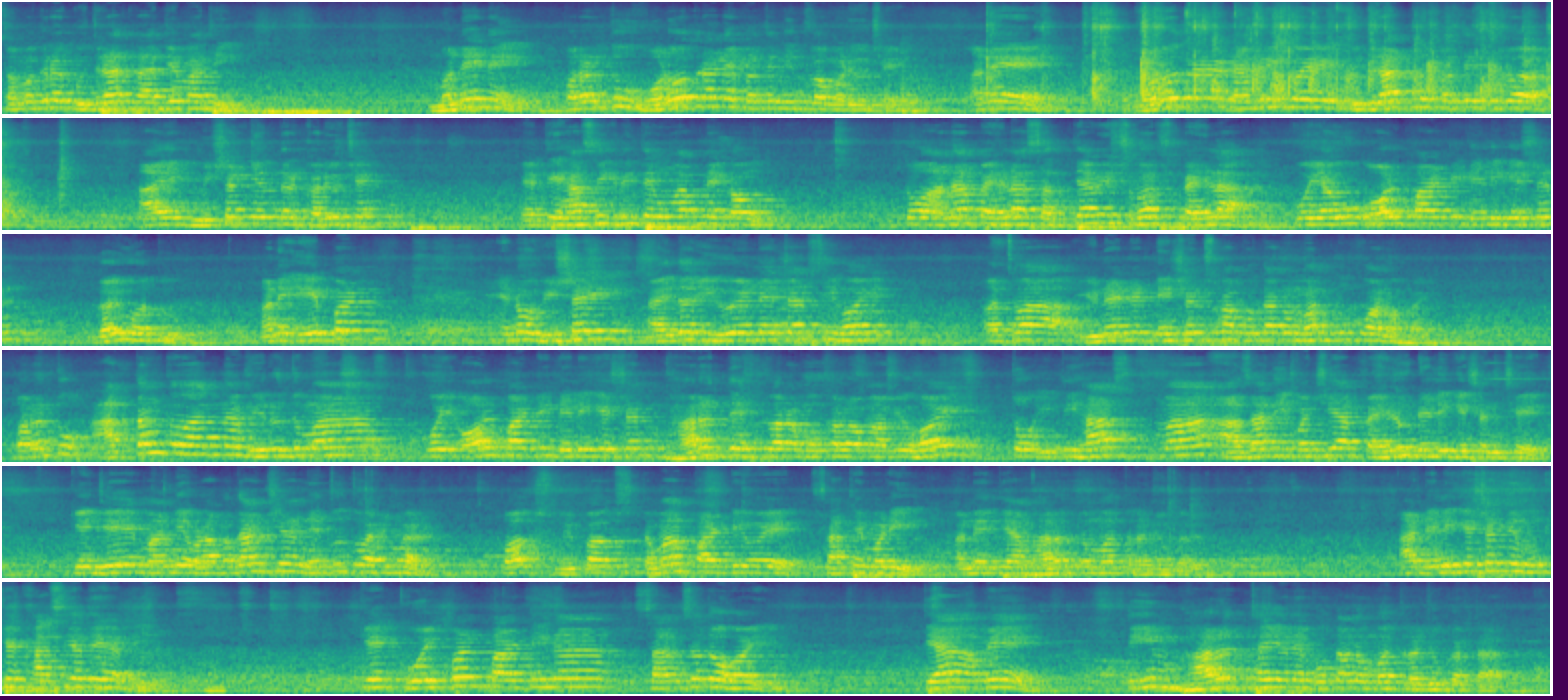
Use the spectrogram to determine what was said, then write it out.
સમગ્ર ગુજરાત રાજ્યમાંથી મને નહીં, પરંતુ વડોદરાને પ્રતિનિધિત્વ મળ્યું છે. અને વડોદરાના નાગરિકોએ ગુજરાતનું પ્રતિનિધિત્વ આ એક મિશનની અંદર કર્યું છે. ઐતિહાસિક રીતે હું આપને કહું તો આના પહેલાં સત્યાવીસ વર્ષ પહેલાં કોઈ આવું ઓલ પાર્ટી ડેલિગેશન ગયું હતું. અને એ પણ એનો વિષય આઈધર યુએનએચઆરસી હોય અથવા યુનાઇટેડ નેશન્સમાં પોતાનો મત મૂકવાનો હોય. પરંતુ આતંકવાદના વિરુદ્ધમાં કોઈ ઓલ પાર્ટી ડેલિગેશન ભારત દેશ દ્વારા મોકલવામાં આવ્યું હોય તો ઇતિહાસમાં આઝાદી પછી આ પહેલું ડેલિગેશન છે કે જે માન્ય વડાપ્રધાન છે નેતૃત્વ હેઠળ પક્ષ, વિપક્ષ, તમામ પાર્ટીઓએ સાથે મળી અને ત્યાં ભારતનો મત રજૂ કર્યો. આ ડેલિગેશનની મુખ્ય ખાસિયત એ હતી કે કોઈ પણ પાર્ટીના સાંસદો હોય, ત્યાં અમે ટીમ ભારત થઈ અને પોતાનો મત રજૂ કરતા હતા.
